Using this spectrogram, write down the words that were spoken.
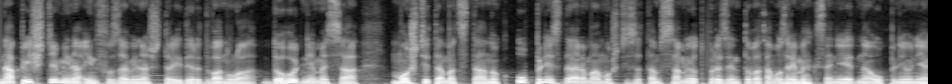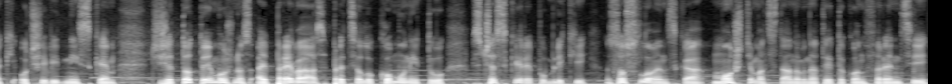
napíšte mi na infozavinaštrader 2.0, dohodneme sa, môžete tam mať stánok úplne zdarma, môžete sa tam sami odprezentovať, samozrejme ak sa nejedná úplne o nejaký očividný skem. Čiže toto je možnosť aj pre vás, pre celú komunitu z Českej republiky, zo Slovenska, môžete mať stánok na tejto konferencii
